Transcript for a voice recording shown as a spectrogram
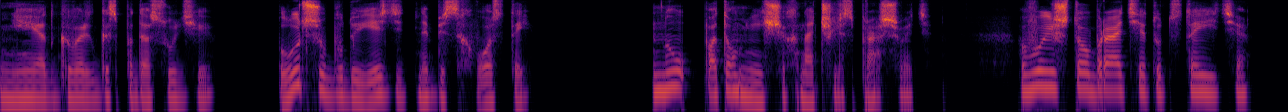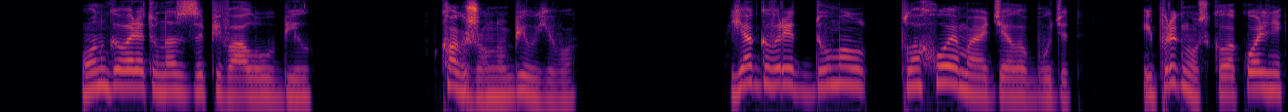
Нет, говорит господа судьи, лучше буду ездить на бесхвостой. Ну, потом нищих начали спрашивать. Вы что, братья, тут стоите? Он, говорят, у нас запивало убил. Как же он убил его? Я, говорит, думал, плохое мое дело будет. И прыгнул с колокольни,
